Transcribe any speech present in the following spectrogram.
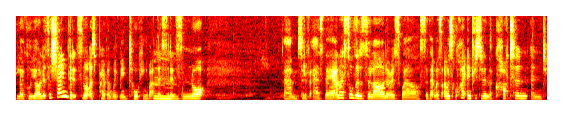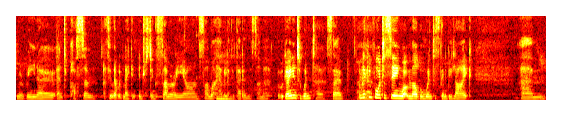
local yarn. It's a shame that it's not as prevalent. We've been talking about this that Mm. it's not um, sort of as there. And I saw the Zealana as well. So that was I was quite interested in the cotton and merino and possum. I think that would make an interesting summery yarn. So I might have a look at that in the summer. But we're going into winter, so I'm Mm. Oh, looking yeah. forward to seeing what Melbourne winter's going to be like. Um,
